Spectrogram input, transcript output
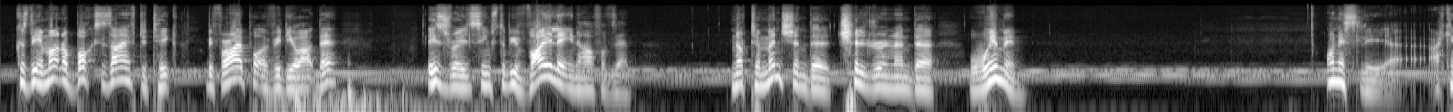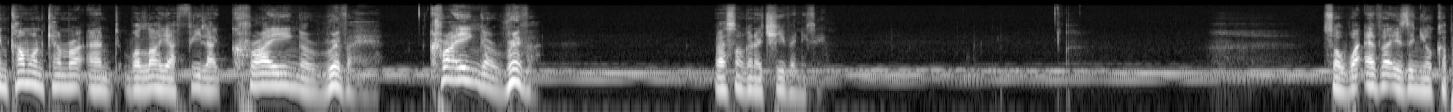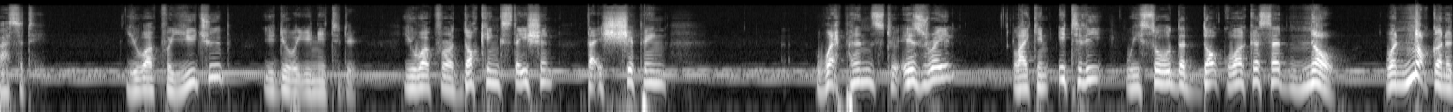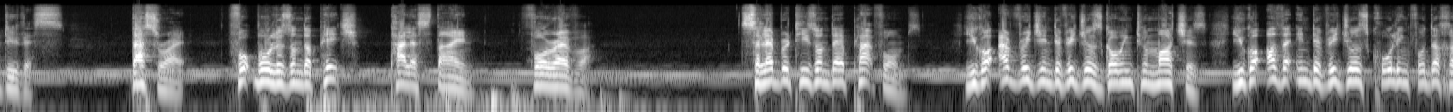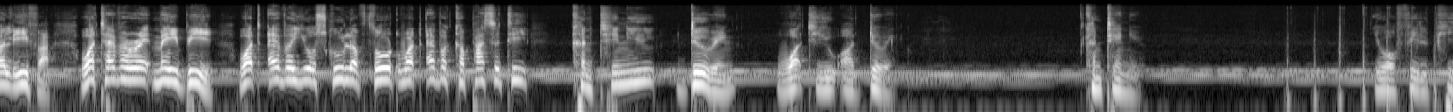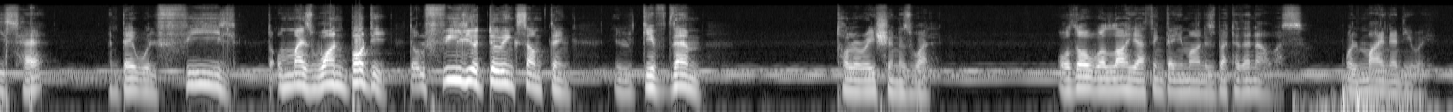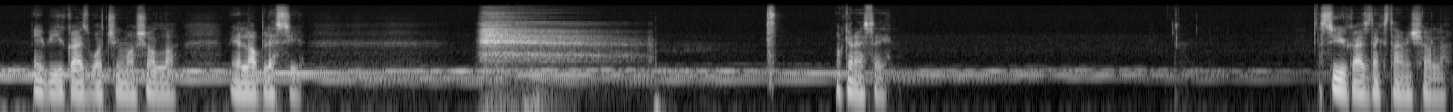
Because the amount of boxes I have to tick before I put a video out there, Israel seems to be violating half of them. Not to mention the children and the women. Honestly, I can come on camera and wallahi, I feel like crying a river here. Crying a river. That's not going to achieve anything. So, whatever is in your capacity. You work for YouTube, you do what you need to do. You work for a docking station that is shipping weapons to Israel. Like in Italy, we saw the dock worker said, No, we're not going to do this. That's right. Footballers on the pitch, Palestine, forever. Celebrities on their platforms, you got average individuals going to marches. You got other individuals calling for the Khalifa. Whatever it may be, whatever your school of thought, whatever capacity, continue doing what you are doing. Continue. You will feel peace here, and they will feel the Ummah is one body. They will feel you're doing something. You'll give them toleration as well. Although, wallahi, I think the iman is better than ours. Well, mine anyway. Maybe you guys watching, mashallah. May Allah bless you. what can I say? See you guys next time, inshallah.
